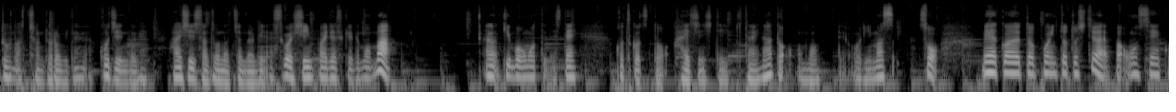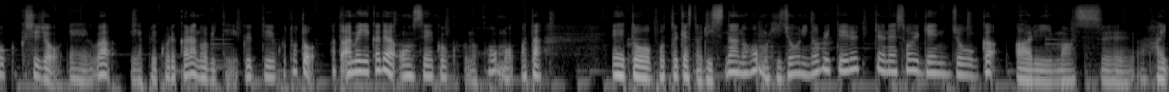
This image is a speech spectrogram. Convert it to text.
どうなっちゃうんだろうみたいな、個人のね、配信者どうなっちゃうんだろうみたいな、すごい心配ですけども、まあ、あの希望を持ってですね、コツコツと配信していきたいなと思っております。そう。で、これとポイントとしては、やっぱ音声広告市場、えは、やっぱりこれから伸びていくっていうことと、あとアメリカでは音声広告の方も、また、えっ、ー、と、ポッドキャストのリスナーの方も非常に伸びているっていうね、そういう現状があります。はい。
